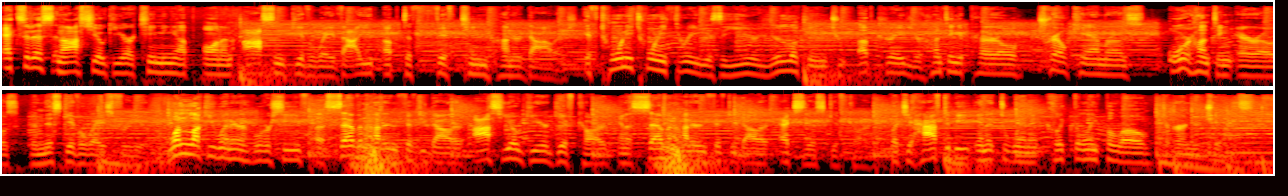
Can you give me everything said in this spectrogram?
Exodus and ASIO Gear are teaming up on an awesome giveaway valued up to $1,500. If 2023 is the year you're looking to upgrade your hunting apparel, trail cameras, or hunting arrows, then this giveaway is for you. One lucky winner will receive a $750 ASIO Gear gift card and a $750 Exodus gift card. But you have to be in it to win it. Click the link below to earn your chance.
